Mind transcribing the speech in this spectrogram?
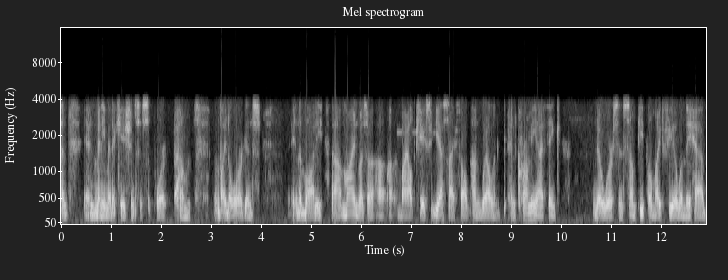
and, and many medications to support um, vital organs in the body. Uh, mine was a, a, mild case. Yes, I felt unwell and, and crummy. I think no worse than some people might feel when they have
